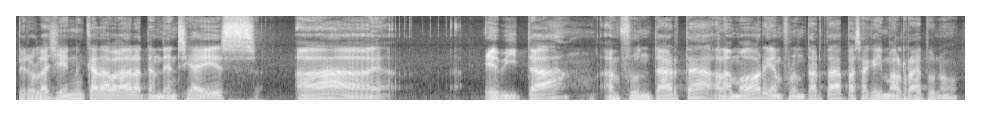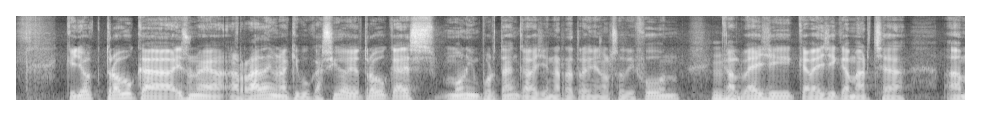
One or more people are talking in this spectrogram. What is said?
Però la gent cada vegada la tendència és a evitar enfrontar-te a la mort i enfrontar-te a passar aquell mal rato, no? que jo trobo que és una errada i una equivocació. Jo trobo que és molt important que la gent es retrobi en el seu difunt, Mhm. que el vegi, que vegi que marxa amb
